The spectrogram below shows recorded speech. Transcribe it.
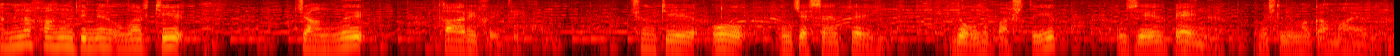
Əminə xanım demək olar ki, canlı tarix idi. Çünki o incəsənətdə yolu başlayıb Uzeyir bəylə, Müslümə Qamayevlə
